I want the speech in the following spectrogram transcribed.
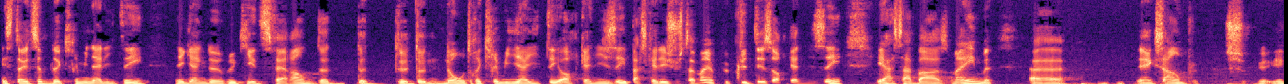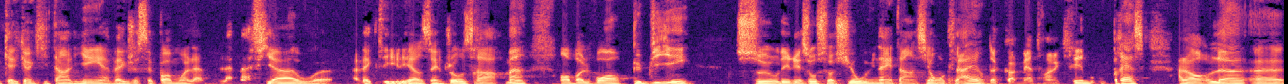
Et c'est un type de criminalité, les gangs de rue, qui est différente de, de, de, de notre criminalité organisée parce qu'elle est justement un peu plus désorganisée et à sa base même, euh, exemple, quelqu'un qui est en lien avec, je sais pas moi, la, mafia ou euh, avec les, Hells Angels, rarement on va le voir publier sur les réseaux sociaux une intention claire de commettre un crime ou presque. Alors là, euh,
